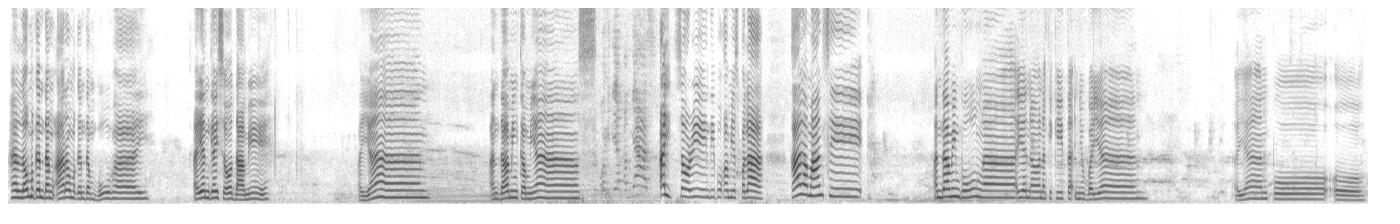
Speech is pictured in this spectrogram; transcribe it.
Hello, magandang araw, magandang buhay. Ayan guys, oh, dami. Ayan. Ang daming kamyas. O, hindi ang kamyas. Ay, sorry, hindi po kamyas pala. Kalamansi. Ang daming bunga. Ayan, oh, nakikita nyo ba yan? Ayan po. Oh.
